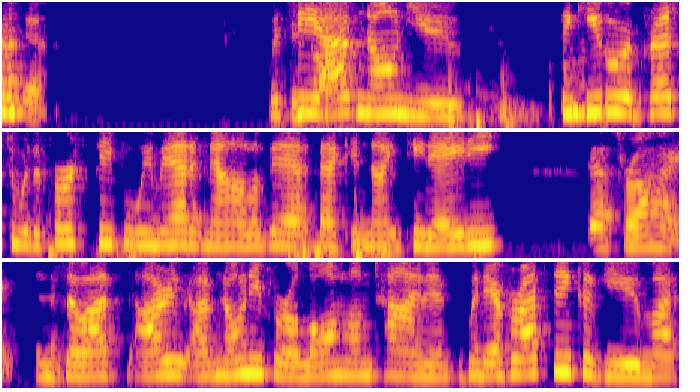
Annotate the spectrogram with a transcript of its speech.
Yeah. Well, Tia, I've known you. I think you were at Preston were the first people we met at Mount Olivet back in 1980. That's right. And That's so I, I, I've known you for a long, long time. And whenever I think of you, my,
